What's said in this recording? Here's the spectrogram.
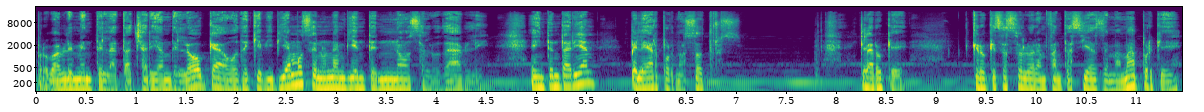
Probablemente la tacharían de loca o de que vivíamos en un ambiente no saludable e intentarían pelear por nosotros. Claro que creo que esas solo eran fantasías de mamá porque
